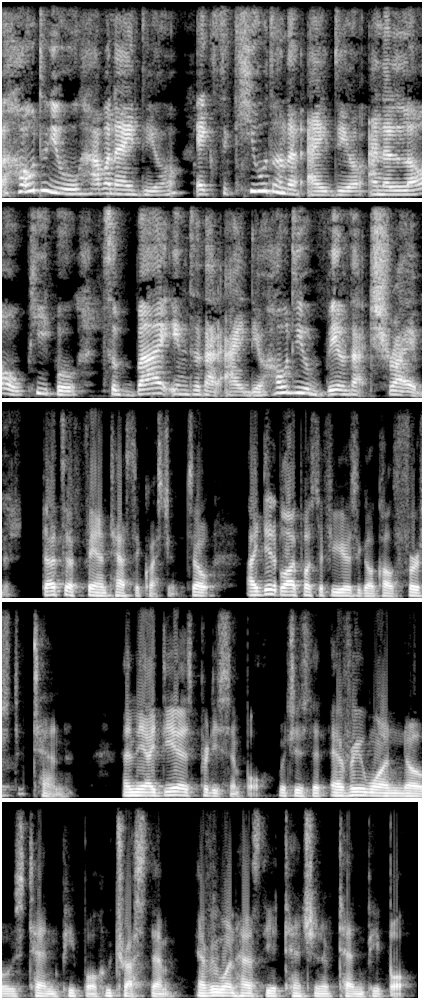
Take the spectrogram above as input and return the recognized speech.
But how do you have an idea, execute on that idea and allow people to buy into that idea? How do you build that tribe? That's a fantastic question. So I did a blog post a few years ago called First 10. And the idea is pretty simple, which is that everyone knows 10 people who trust them. Everyone has the attention of 10 people.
